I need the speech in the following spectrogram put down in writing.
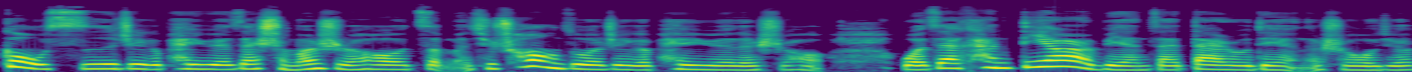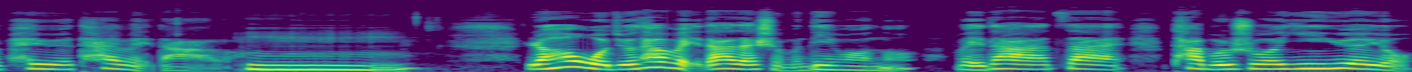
构思这个配乐，在什么时候怎么去创作这个配乐的时候，我在看第二遍再带入电影的时候，我觉得配乐太伟大了。嗯。然后我觉得它伟大在什么地方呢？伟大在它不是说音乐有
